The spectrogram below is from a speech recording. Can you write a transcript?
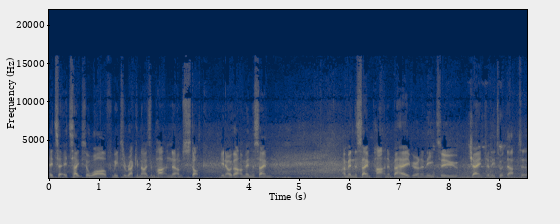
It, it takes a while for me to recognize the pattern that I'm stuck. You know that I'm in the same I'm in the same pattern of behavior and I need to change. I need to adapt it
